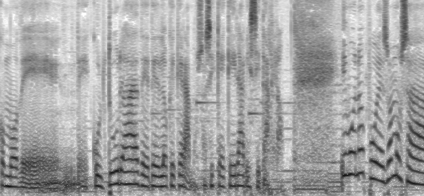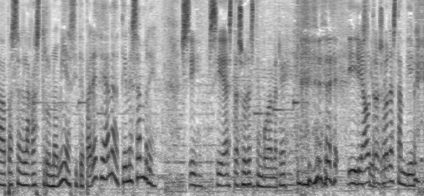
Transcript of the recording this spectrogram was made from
como de, de cultura, de, de lo que queramos. Así que hay que ir a visitarlo. Y bueno, pues vamos a pasar a la gastronomía, si te parece, Ana. ¿Tienes hambre? Sí, sí, a estas horas tengo hambre. y Yo a otras siempre. horas también.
